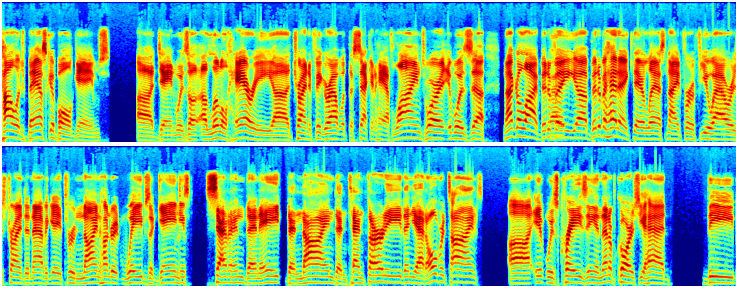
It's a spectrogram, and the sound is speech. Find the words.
college basketball games. Uh, Dane was a, a little hairy uh, trying to figure out what the second half lines were. It was uh, not gonna lie, bit of a uh, bit of a headache there last night for a few hours trying to navigate through 900 waves of games, seven, then eight, then nine, then 10:30, then you had overtimes. Uh, it was crazy, and then of course you had the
